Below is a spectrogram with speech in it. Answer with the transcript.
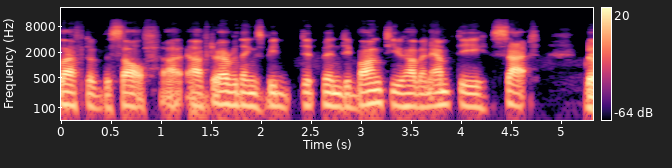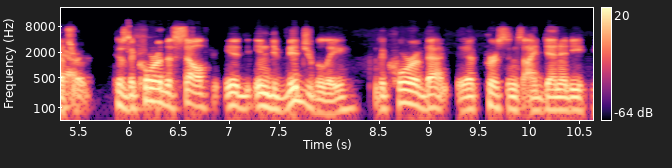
left of the self uh, after everything's be, been debunked. You have an empty set. That's right, because the core of the self, individually, the core of that, that person's identity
